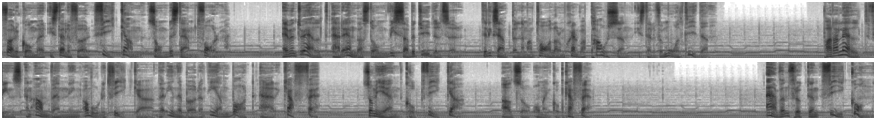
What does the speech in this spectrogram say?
förekommer istället för fikan som bestämd form. Eventuellt är det endast om vissa betydelser, till exempel när man talar om själva pausen istället för måltiden. Parallellt finns en användning av ordet fika där innebörden enbart är kaffe, som i en kopp fika, alltså om en kopp kaffe. Även frukten fikon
